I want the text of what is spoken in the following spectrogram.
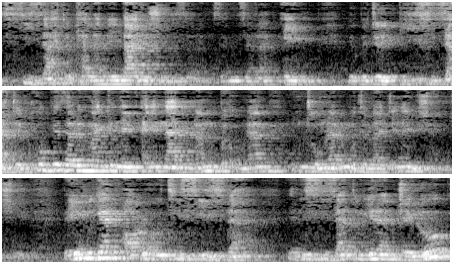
13 تا کلمه بعدش رو بذارن مثلا می‌ذارن A یا به جای B 13 تا. خب بذارم من که اگه ندونم بخونم اون جمله رو متوجه نمیشم چیه. به این میگن ROT 13 یعنی 13 تا میرم جلو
